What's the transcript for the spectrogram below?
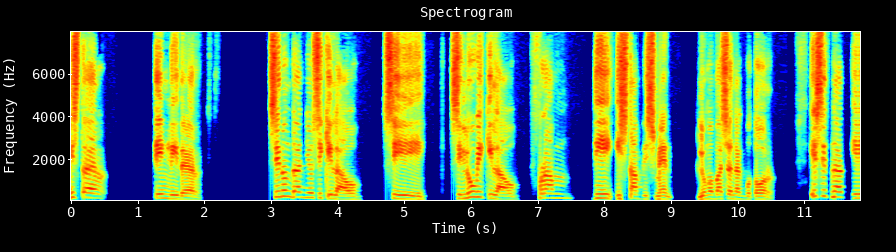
Mr. Team Leader, sinundan nyo si Kilaw, si, si Louis Kilaw from the establishment. Lumabas siya nagmotor. Is it not a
